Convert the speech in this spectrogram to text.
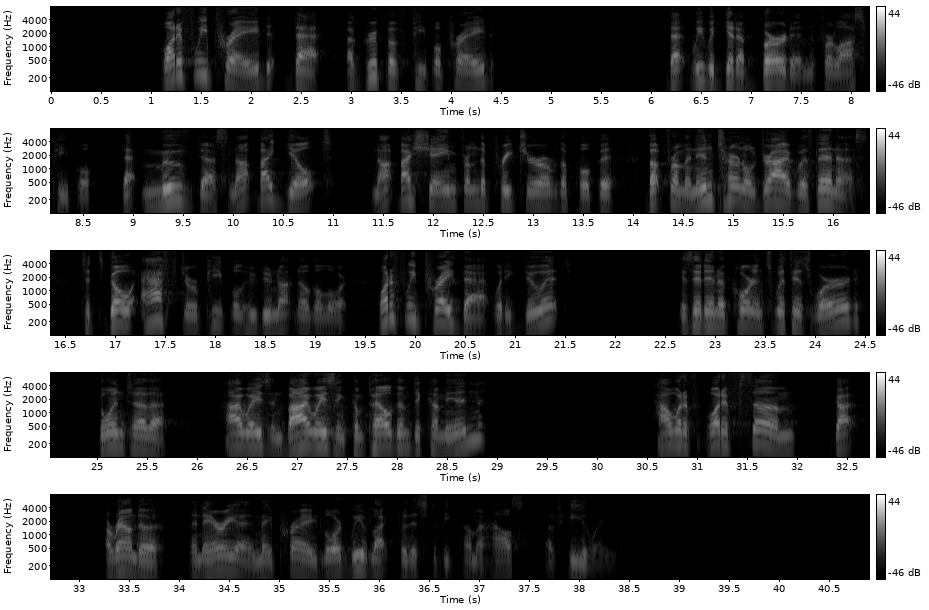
What if we prayed that a group of people prayed that we would get a burden for lost people that moved us not by guilt, not by shame from the preacher or the pulpit, but from an internal drive within us to go after people who do not know the Lord. What if we prayed that? Would He do it? Is it in accordance with His word? Go into the highways and byways and compel them to come in? How what if what if some got around a, an area and they prayed, Lord, we would like for this to become a house of healing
